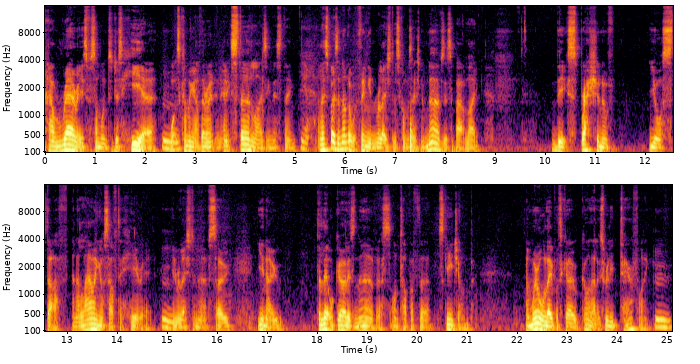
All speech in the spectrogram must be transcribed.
how rare it is for someone to just hear Mm. what's coming out of their own and, and externalizing this thing. Yeah. And I suppose another thing in relation to this conversation of nerves is about like the expression of your stuff and allowing yourself to hear it Mm. in relation to nerves. So, you know, the little girl is nervous on top of the ski jump, and we're all able to go, God, that looks really terrifying, Mm.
